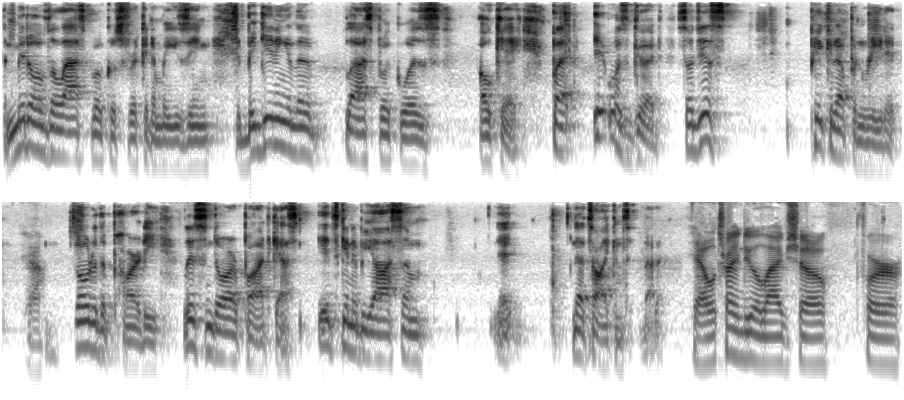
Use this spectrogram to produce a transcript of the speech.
The middle of the last book was freaking amazing. The beginning of the last book was okay, but it was good. So just pick it up and read it Yeah. go to the party, listen to our podcast. It's going to be awesome. It, that's all I can say about it. Yeah, we'll try and do a live show for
